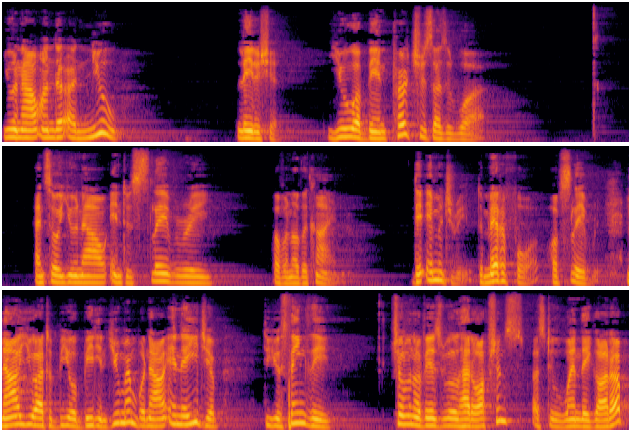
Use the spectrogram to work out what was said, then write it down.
You are now under a new leadership. You are being purchased, as it were. And so you're now into slavery of another kind. The imagery, the metaphor of slavery. Now you are to be obedient. You remember now in Egypt, do you think the children of Israel had options as to when they got up?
